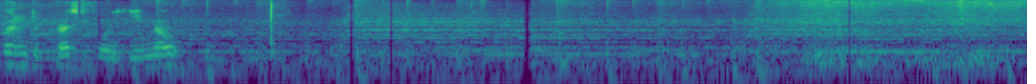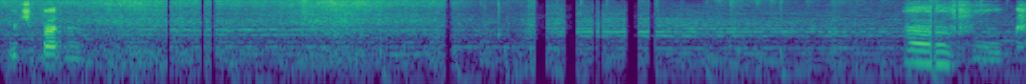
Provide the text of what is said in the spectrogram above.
Button to press for emote? Which button? Oh, fuck.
